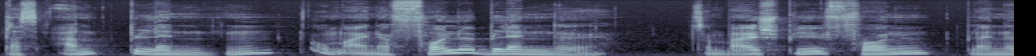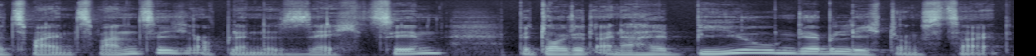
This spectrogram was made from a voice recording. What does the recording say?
Das Abblenden um eine volle Blende, zum Beispiel von Blende 22 auf Blende 16, bedeutet eine Halbierung der Belichtungszeit.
